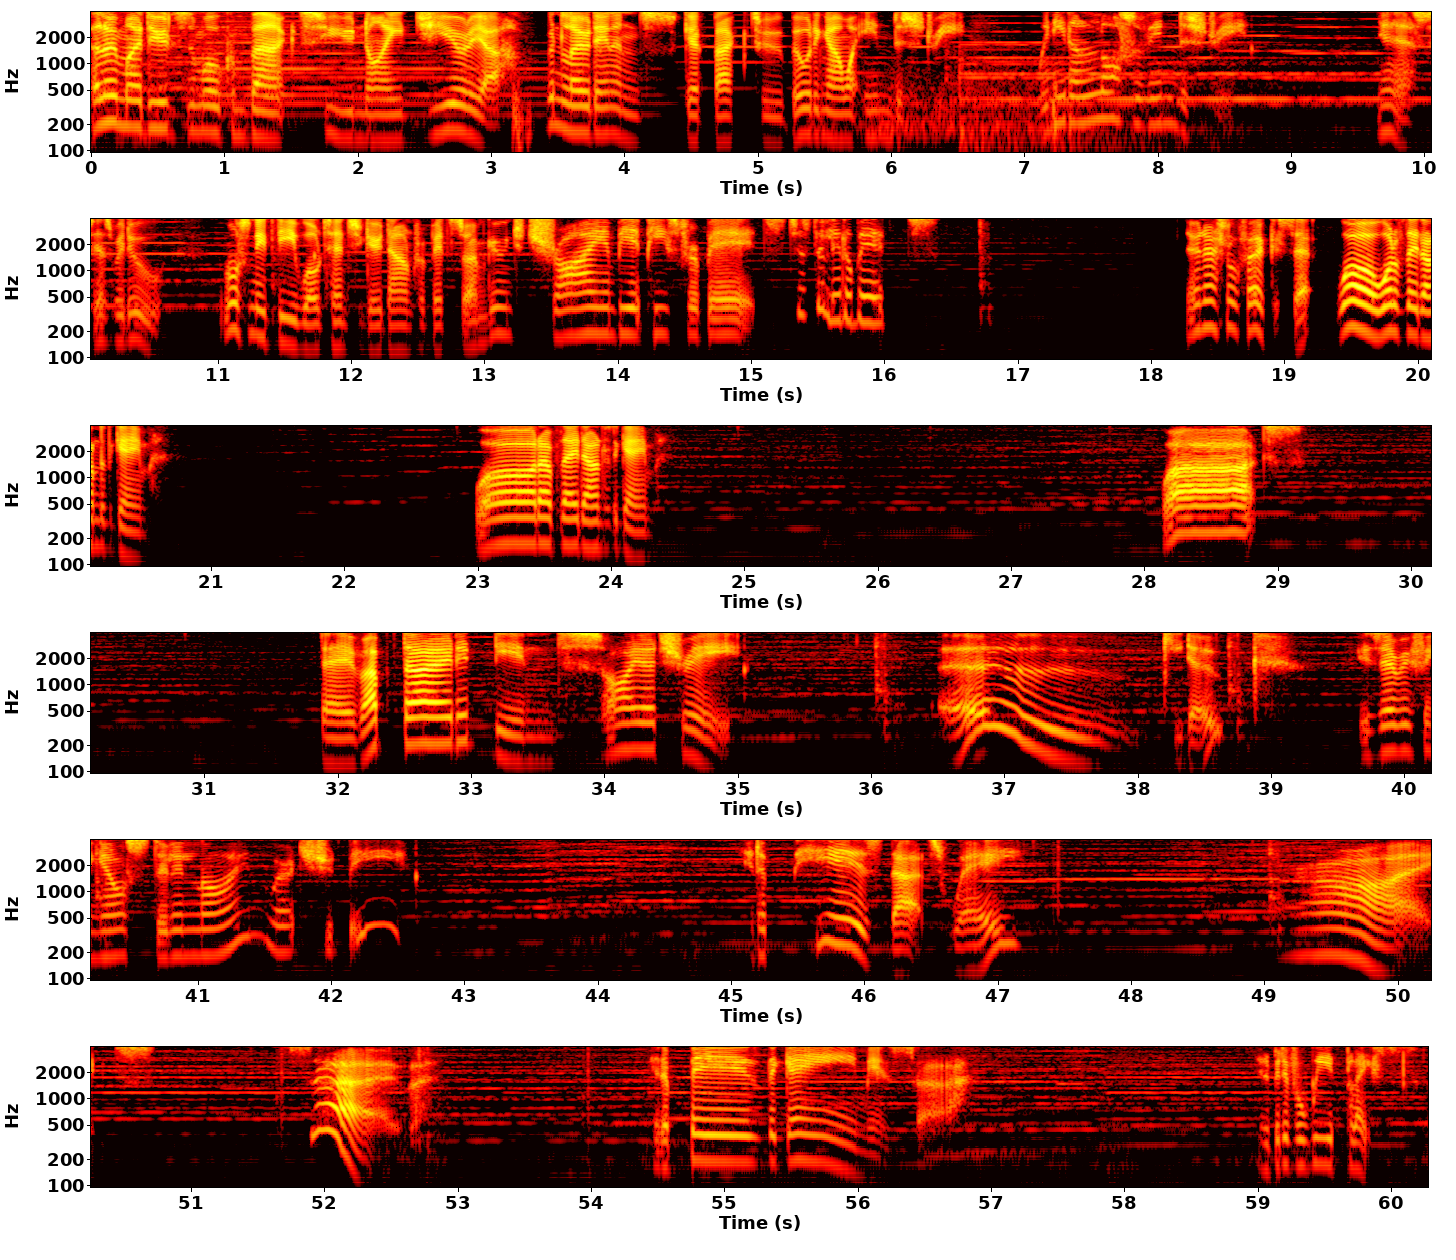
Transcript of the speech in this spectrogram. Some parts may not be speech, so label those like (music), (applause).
Hello my dudes and welcome back to Nigeria. We're gonna load in and get back to building our industry. We need a lot of industry. Yes, yes we do. We also need the world tension to go down for a bit, so I'm going to try and be at peace for a bit. Just a little bit. No national focus set. Whoa, what have they done to the game? What have they done to the game? What? They've updated the entire tree. Oh, doke. Is everything else still in line where it should be? It appears that way. Right. So, it appears the game is uh, in a bit of a weird place.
